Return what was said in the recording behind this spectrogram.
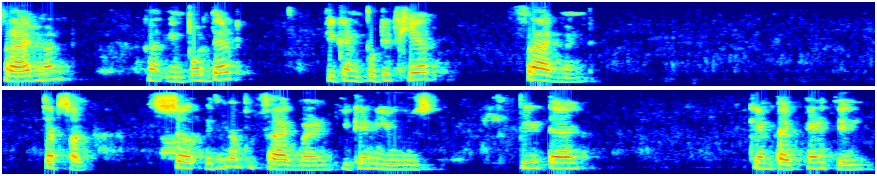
fragment, you can import that, you can put it here, fragment. That's all. So within the fragment, you can use p tag, you can type anything.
